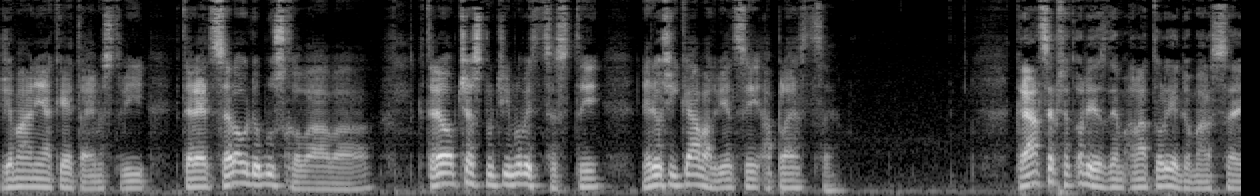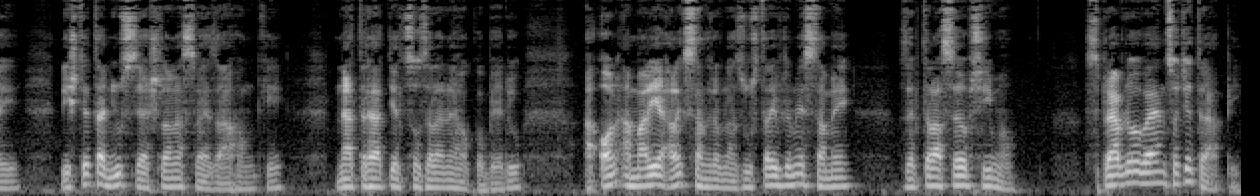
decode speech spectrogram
že má nějaké tajemství, které celou dobu schovává, které občas nutí mluvit cesty, nedoříkávat věci a plést se. Krátce před odjezdem Anatolie do Marseille když teta Nusia šla na své záhonky, natrhat něco zeleného k obědu a on a Maria Alexandrovna zůstali v domě sami, zeptala se ho přímo. S pravdou ven, co tě trápí?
